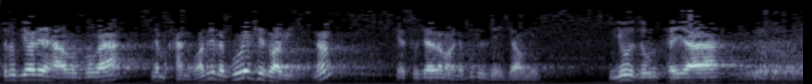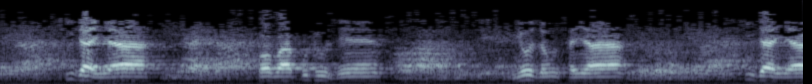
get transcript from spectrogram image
သူတို့ပြောတဲ့ဟာကိုကိုကလက်မခံတော့ဘာဖြစ်လဲကိုယ်လေးဖြစ်သွားပြီနော်ကဲဆိုကြရမှာလေပုထုဇဉ်အကြောင်းလေးမျိုးစုံဆရာ ရှိတတ်ရာခေါ်ပါပုထုဇဉ်မျိုးစုံဆရာရှိတတ်ရာ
